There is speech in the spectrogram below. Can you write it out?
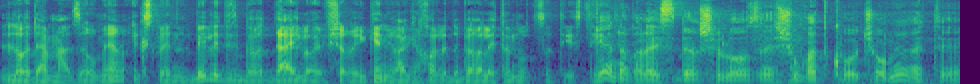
לא יודע מה זה אומר, explainability זה בוודאי לא אפשרי, כי אני רק יכול לדבר על איתנות סטטיסטית. כן, אבל ההסבר שלו זה שורת קוד שאומרת, אה,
